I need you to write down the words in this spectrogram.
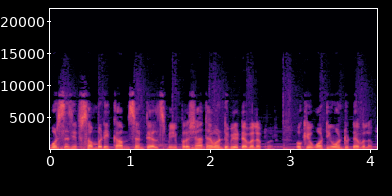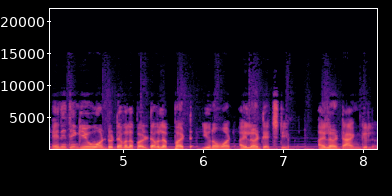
Versus if somebody comes and tells me prashant i want to be a developer. Okay what do you want to develop? Anything you want to develop i'll develop. But you know what? I learned html I learned Angular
